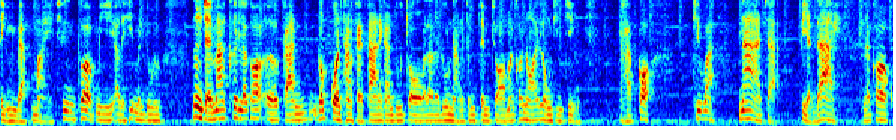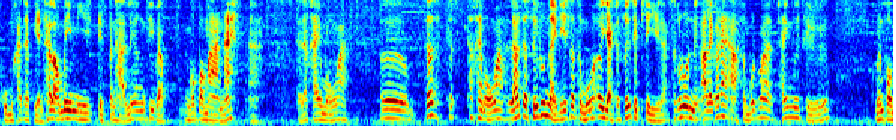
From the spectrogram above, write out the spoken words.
ติ่งแบบใหม่ ซึ่งก็มีอะไรที่มันดูน่าสนใจมากขึ้น แล้วก็เออการรบกวนทางสายตาในการดูจอเวลาเราดูหนังเต็มๆจอมันก็น้อยลงจริงๆนะครับก็คิดว่าน่าจะเปลี่ยนได้ แล้วก็คุ้มค่าจะเปลี่ยนถ้าเราไม่มีติดปัญหาเรื่องที่แบบงบประมาณนะอ่าแต่ถ้าใครมองว่าเออถ้าถ้าใครมองว่าแล้วจะซื้อรุ่นไหนดีสมมติว่าเอออยากจะซื้อ 14นะสักรุ่นหนึ่งอะไรก็ได้อะสมมติว่าใช้มือถือ เหมือนผม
